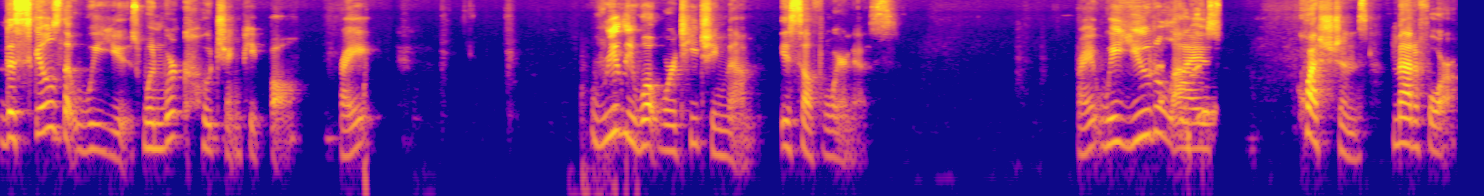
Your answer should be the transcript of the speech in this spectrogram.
the skills that we use when we're coaching people, right? Really what we're teaching them is self-awareness. Right? We utilize questions, metaphor,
